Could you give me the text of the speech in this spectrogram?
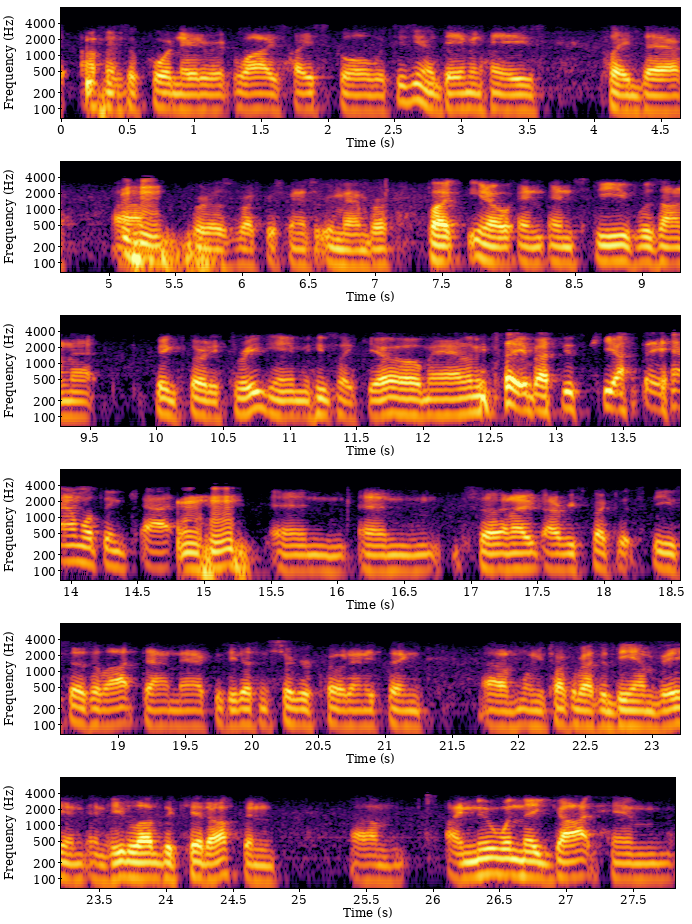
offensive coordinator at Wise High School, which is you know Damon Hayes played there. Um, mm-hmm. For those Rutgers fans that remember, but you know, and and Steve was on that Big 33 game, and he's like, "Yo, man, let me tell you about this Kyonte Hamilton cat." Mm-hmm. And and so, and I I respect what Steve says a lot down there because he doesn't sugarcoat anything um, when you talk about the DMV, and and he loved the kid up, and um, I knew when they got him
